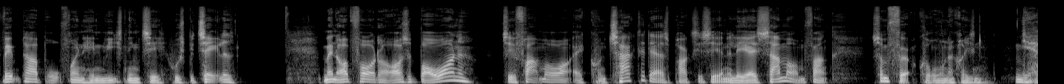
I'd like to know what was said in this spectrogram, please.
hvem der har brug for en henvisning til hospitalet. Man opfordrer også borgerne til fremover at kontakte deres praktiserende læger i samme omfang som før coronakrisen. Ja,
